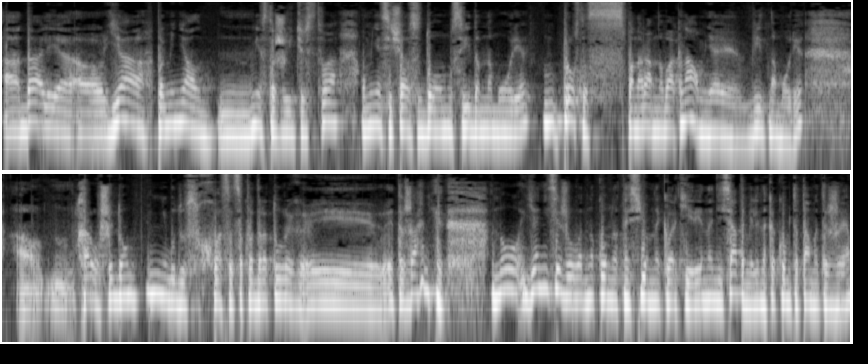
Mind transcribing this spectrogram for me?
А далее а, я поменял место жительства. У меня сейчас дом с видом на море. Просто с панорамного окна у меня вид на море. А, хороший дом, не буду хвастаться квадратурой и этажами, но я не сижу в однокомнатной съемной квартире на десятом или на каком-то там этаже.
